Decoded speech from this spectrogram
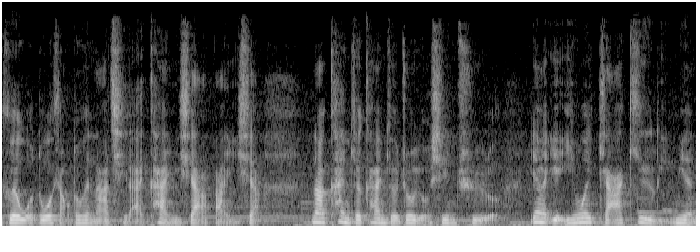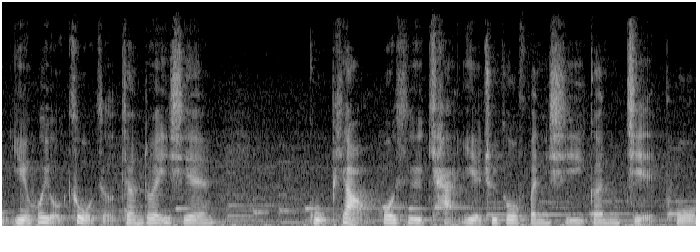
所以我多少都会拿起来看一下、翻一下。那看着看着就有兴趣了，那也因为杂志里面也会有作者针对一些股票或是产业去做分析跟解剖，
